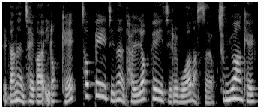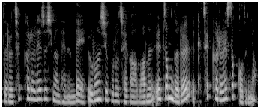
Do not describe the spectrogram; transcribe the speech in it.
일단은 제가 이렇게 첫 페이지는 달력 페이지를 모아놨어요. 중요한 계획들을 체크를 해주시면 되는데 이런 식으로 제가 많은 일정들을 이렇게 체크를 했었거든요.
